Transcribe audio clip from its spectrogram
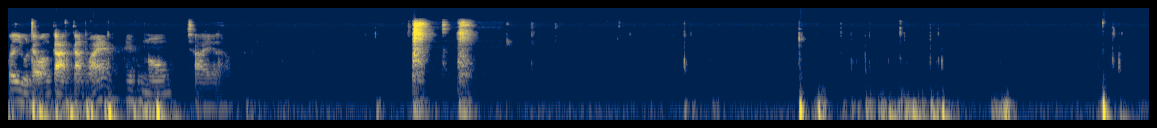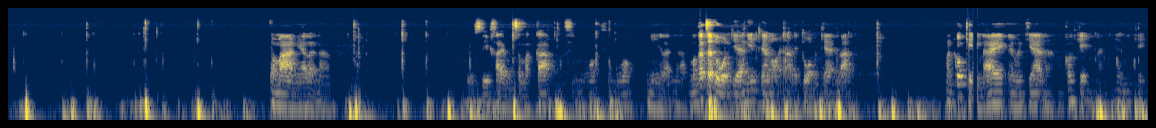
ก็อยู่แถวกลางกันไว้ให้พวกน้องใช้นะค ประมาณนี้แหละนะดูสีใครมันจะมากล้าสีม่วงสีม่วงนี่แหละนะมันก็จะโดนเทียนิดเทียหน่อยนะไอตัวมันแก่บ้างมันก็เก่งได้ไอ้เมื่อกี้นะมันก็เก่งนะเนี่ยนี่เก่ง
